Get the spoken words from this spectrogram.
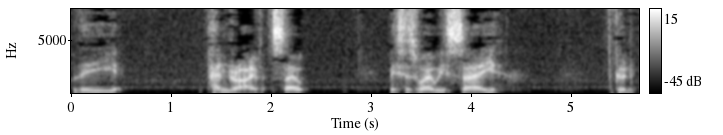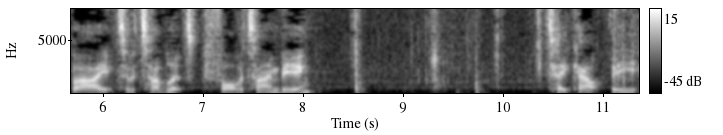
the pen drive. So this is where we say goodbye to the tablet for the time being. Take out the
